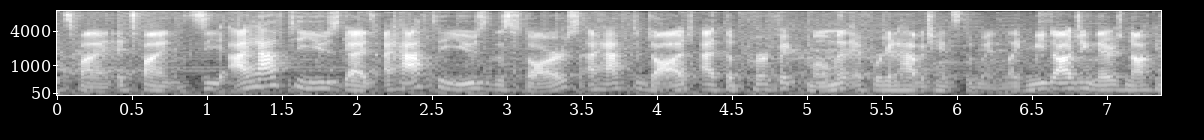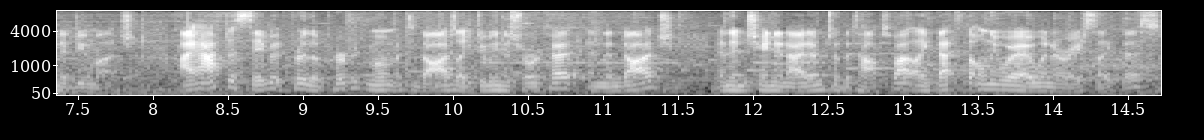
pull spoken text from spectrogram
It's fine, it's fine. See, I have to use, guys, I have to use the stars. I have to dodge at the perfect moment if we're gonna have a chance to win. Like, me dodging there is not gonna do much. I have to save it for the perfect moment to dodge, like doing the shortcut and then dodge, and then chain an item to the top spot. Like, that's the only way I win a race like this.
